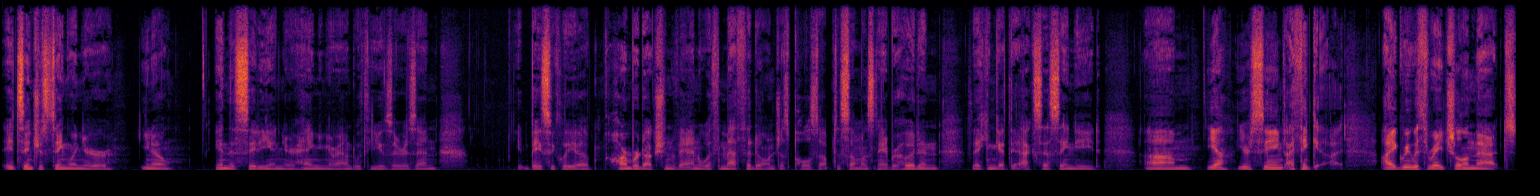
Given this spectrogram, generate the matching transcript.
it's interesting when you're, you know, in the city and you're hanging around with users and basically a harm reduction van with methadone just pulls up to someone's neighborhood and they can get the access they need. Um, yeah, you're seeing, I think. I agree with Rachel in that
